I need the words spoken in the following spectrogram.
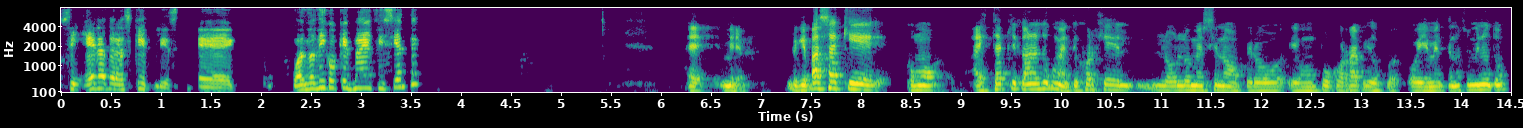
Sí, era de la skip list. ¿Cuándo digo que es más eficiente? miren, lo que pasa es que, como está explicado en el documento, Jorge lo, mencionó, pero un poco rápido, obviamente en un minuto,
